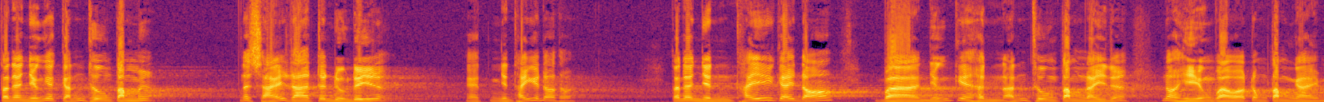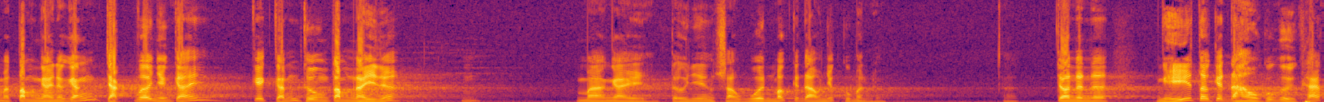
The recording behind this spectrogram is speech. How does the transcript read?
Ta nên những cái cảnh thương tâm á, nó xảy ra trên đường đi đó nhìn thấy cái đó thôi. Ta nên nhìn thấy cái đó và những cái hình ảnh thương tâm này đó, nó hiện vào ở trong tâm ngài mà tâm ngài nó gắn chặt với những cái cái cảnh thương tâm này đó. Mà ngài tự nhiên sao quên mất cái đau nhất của mình cho nên ờ, nghĩ tới cái đau của người khác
